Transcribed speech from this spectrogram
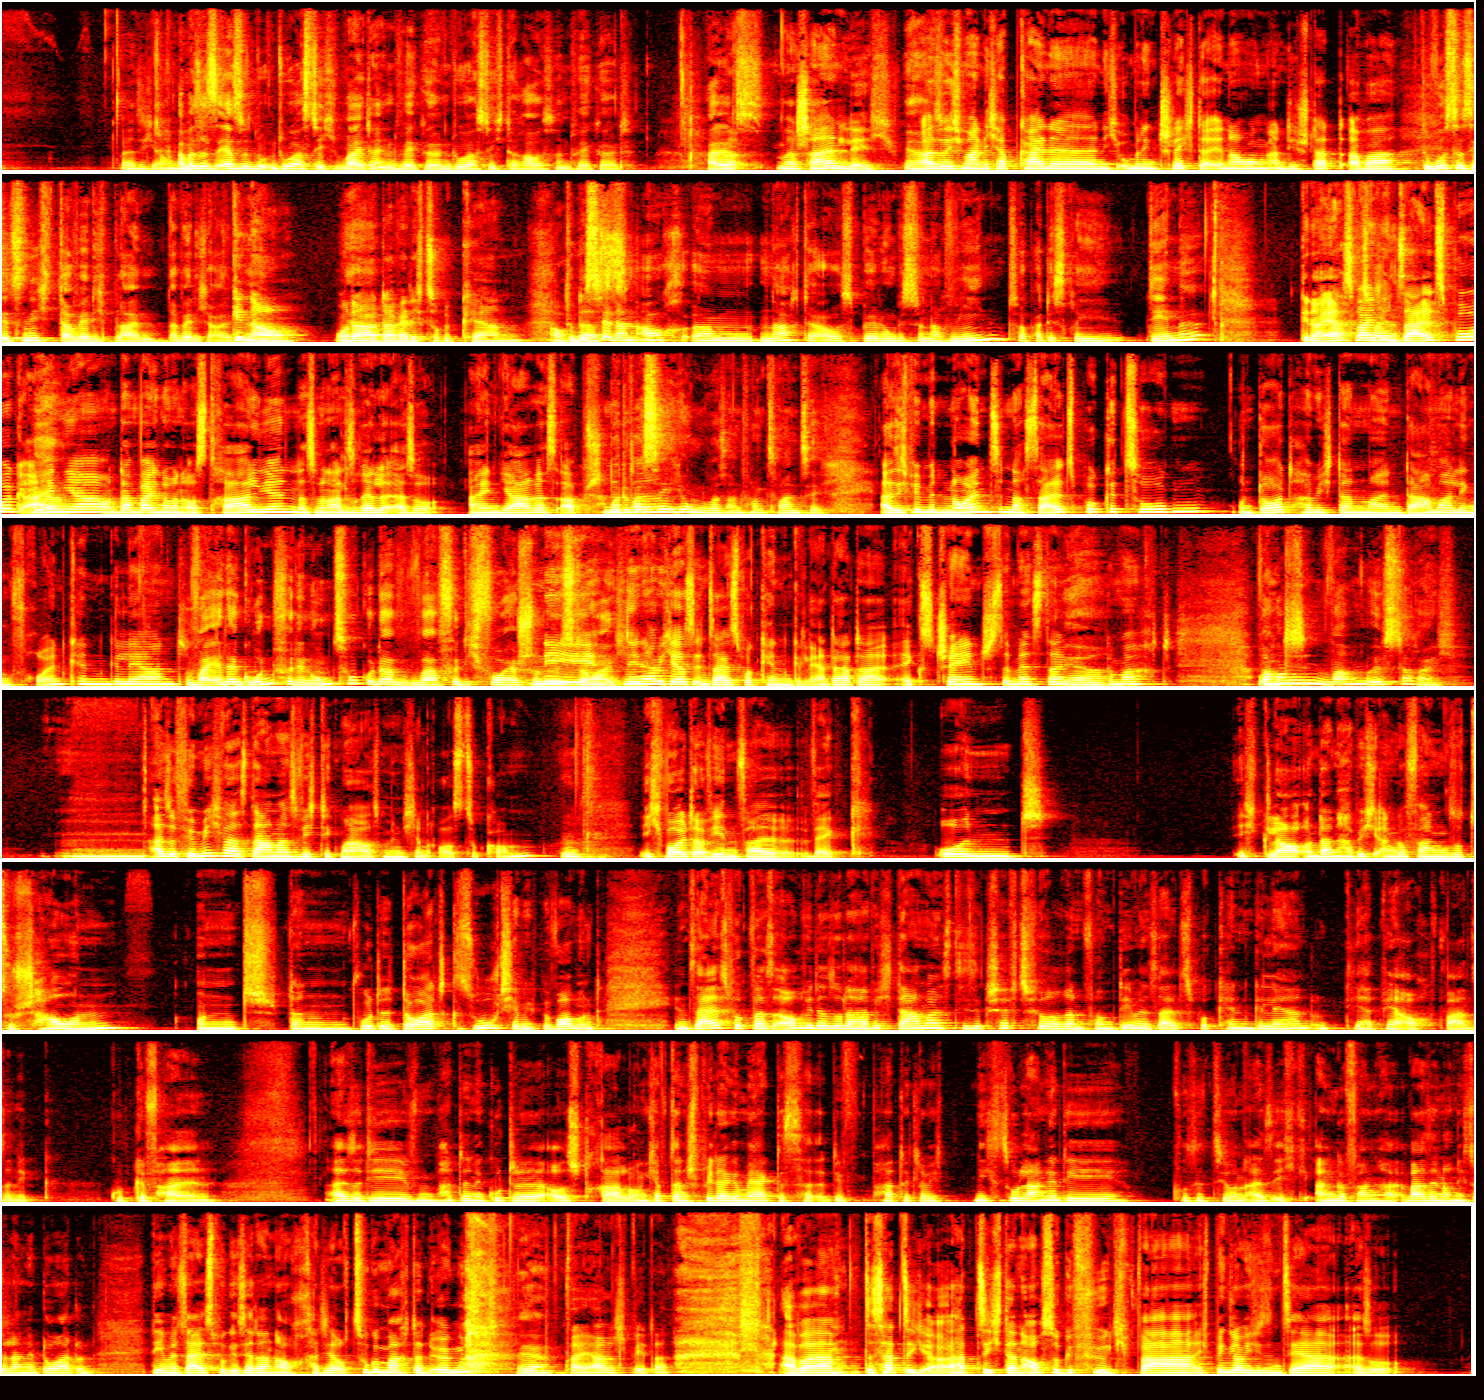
weiß ich auch nicht. Aber es ist eher so, du, du hast dich weiterentwickelt, du hast dich daraus entwickelt. Als Wahrscheinlich. Ja. Also ich meine, ich habe keine nicht unbedingt schlechte Erinnerungen an die Stadt, aber du wusstest jetzt nicht, da werde ich bleiben, da werde ich alt. Genau. Werden. Oder ja. da werde ich zurückkehren. Du bist ja dann auch ähm, nach der Ausbildung bist du nach Wien zur Patisserie Demel. Genau, erst war ich in Salzburg ein ja. Jahr und dann war ich noch in Australien. Das waren alles, also Einjahresabschnitte. Aber du warst sehr jung, du warst Anfang 20. Also ich bin mit 19 nach Salzburg gezogen und dort habe ich dann meinen damaligen Freund kennengelernt. War er der Grund für den Umzug oder war für dich vorher schon nee, Österreich? Den habe ich erst in Salzburg kennengelernt. Da hat er Exchange-Semester Ja. gemacht. Warum, warum Österreich? Also für mich war es damals wichtig, mal aus München rauszukommen. Ich wollte auf jeden Fall weg. Und ich glaube, und dann habe ich angefangen so zu schauen. Und dann wurde dort gesucht, ich habe mich beworben. Und in Salzburg war es auch wieder so, da habe ich damals diese Geschäftsführerin vom Demel Salzburg kennengelernt und die hat mir auch wahnsinnig gut gefallen. Also die hatte eine gute Ausstrahlung. Ich habe dann später gemerkt, dass die hatte, glaube ich, nicht so lange die Position, als ich angefangen habe, war sie noch nicht so lange dort. Und Demel Salzburg ist ja dann auch, hat ja auch zugemacht dann irgendwann, Ja. ein paar Jahre später. Aber das hat sich, hat sich dann auch so gefügt. Ich war, ich bin, glaube ich, sind sehr, also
